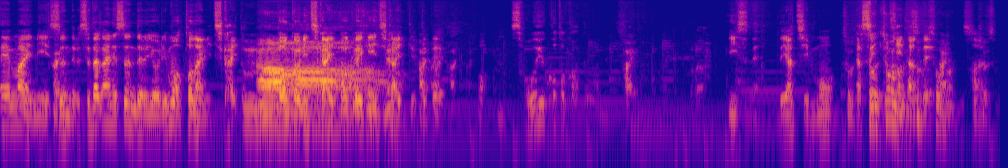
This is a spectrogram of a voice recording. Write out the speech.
園前に住んでる、世田谷に住んでるよりも都内に近いと、うん。東京に近い東京駅に近いって言ってて、そういうことかと思って。はい。だからいいですね。で家賃もそうです。安いって聞いたんで。そうなんです。はい。そうそう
